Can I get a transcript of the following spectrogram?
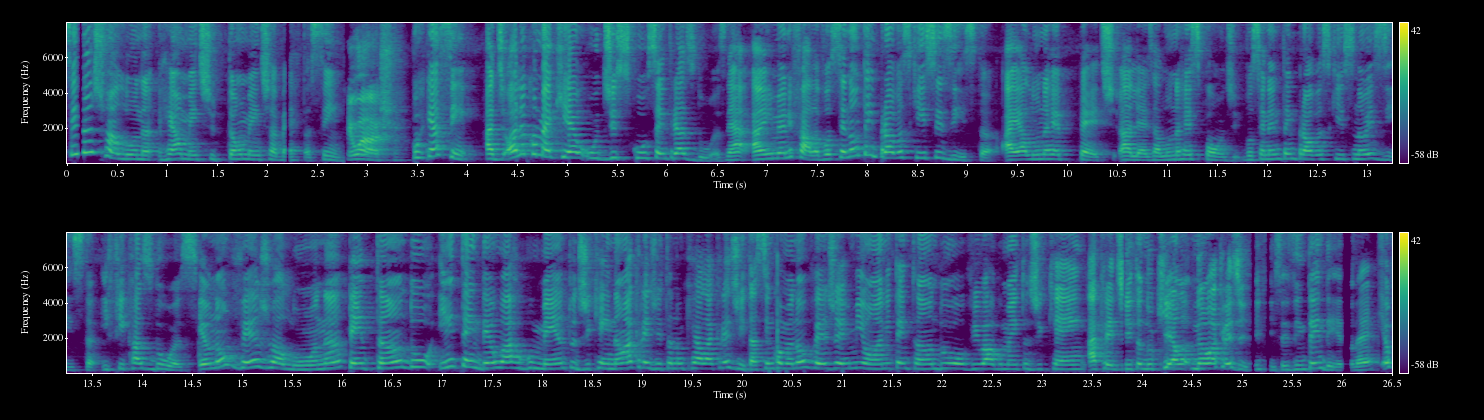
Vocês acham a Luna realmente tão mente aberta assim? Eu acho. Porque assim, olha como é que é o discurso entre as duas, né? A Hermione fala, você não tem provas que isso exista. Aí a Luna repete, aliás, a Luna responde, você não tem provas que isso não exista. E fica as duas. Eu não vejo a Luna tentando entender o argumento de quem não acredita no que ela acredita. Assim como eu não vejo a Hermione tentando ouvir o argumento de quem acredita no que ela não acredita. Enfim, vocês entenderam, né? Eu,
